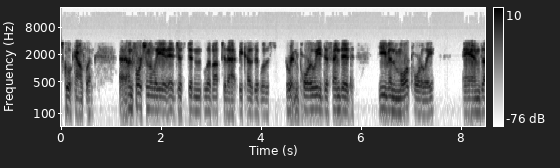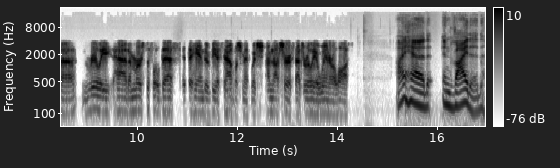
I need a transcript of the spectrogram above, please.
school counseling. Unfortunately, it, it just didn't live up to that because it was written poorly, defended even more poorly, and uh, really had a merciful death at the hand of the establishment, which I'm not sure if that's really a win or a loss. I had invited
